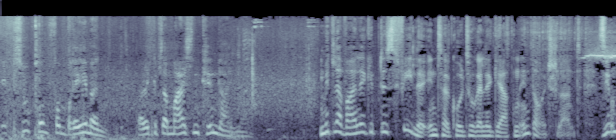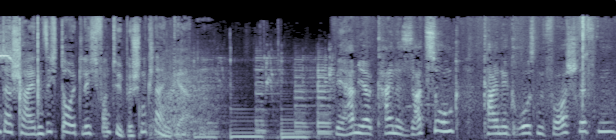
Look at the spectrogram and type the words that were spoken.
die Zukunft von Bremen. Weil da gibt es am meisten Kinder hier. Mittlerweile gibt es viele interkulturelle Gärten in Deutschland. Sie unterscheiden sich deutlich von typischen Kleingärten. Wir haben hier keine Satzung, keine großen Vorschriften.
